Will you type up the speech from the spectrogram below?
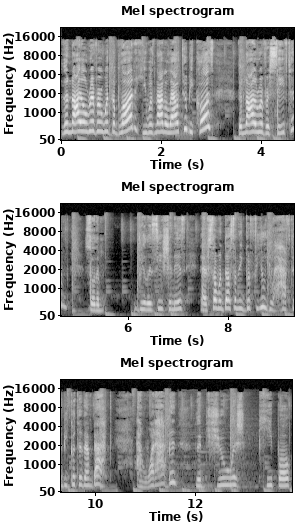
the Nile River with the blood. He was not allowed to because the Nile River saved him. So the realization is that if someone does something good for you, you have to be good to them back. And what happened? The Jewish people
